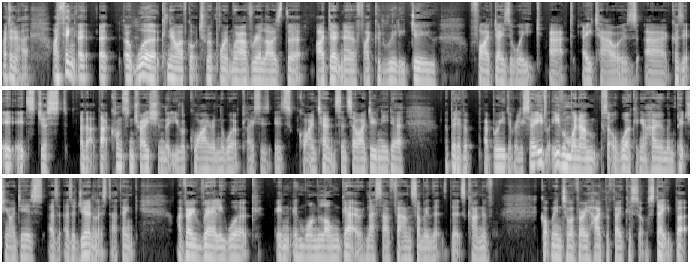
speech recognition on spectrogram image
I don't know. I think at, at, at work now I've got to a point where I've realised that I don't know if I could really do five days a week at eight hours because uh, it, it's just that that concentration that you require in the workplace is, is quite intense and so i do need a, a bit of a, a, breather really so even, even when i'm sort of working at home and pitching ideas as, as a journalist i think i very rarely work in, in one long go unless i've found something that, that's kind of got me into a very hyper focused sort of state. But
